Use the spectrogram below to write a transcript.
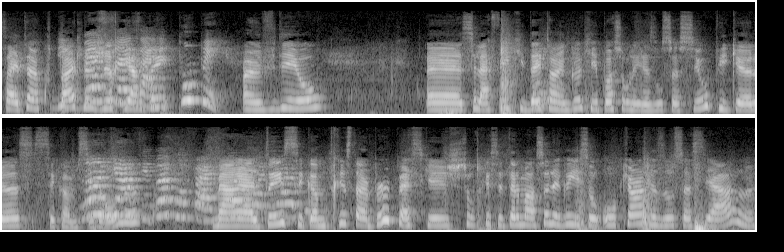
ça a été un coup de tête, là. J'ai regardé une vidéo. Euh, c'est la fille qui date un gars qui est pas sur les réseaux sociaux, puis que là, c'est comme, c'est drôle, là. Mais en réalité, c'est comme triste un peu parce que je trouve que c'est tellement ça. Le gars, il est sur aucun réseau social.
